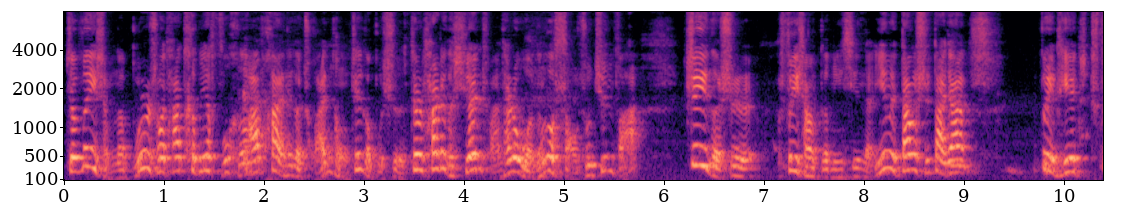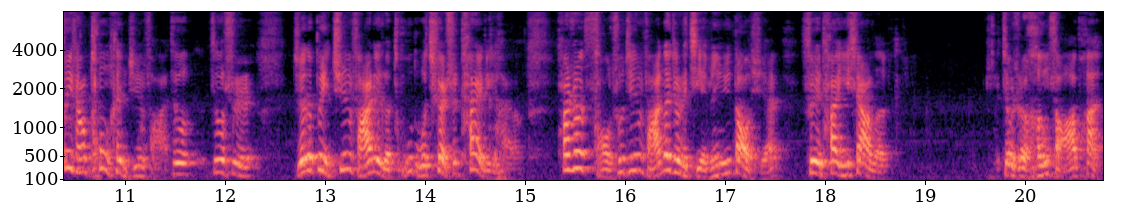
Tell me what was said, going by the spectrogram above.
这为什么呢？不是说他特别符合阿富汗这个传统，这个不是，就是他这个宣传，他说我能够扫除军阀，这个是非常得民心的。因为当时大家被这些非常痛恨军阀，就就是觉得被军阀这个荼毒确实太厉害了。他说扫除军阀，那就是解民于倒悬，所以他一下子就是横扫阿富汗，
